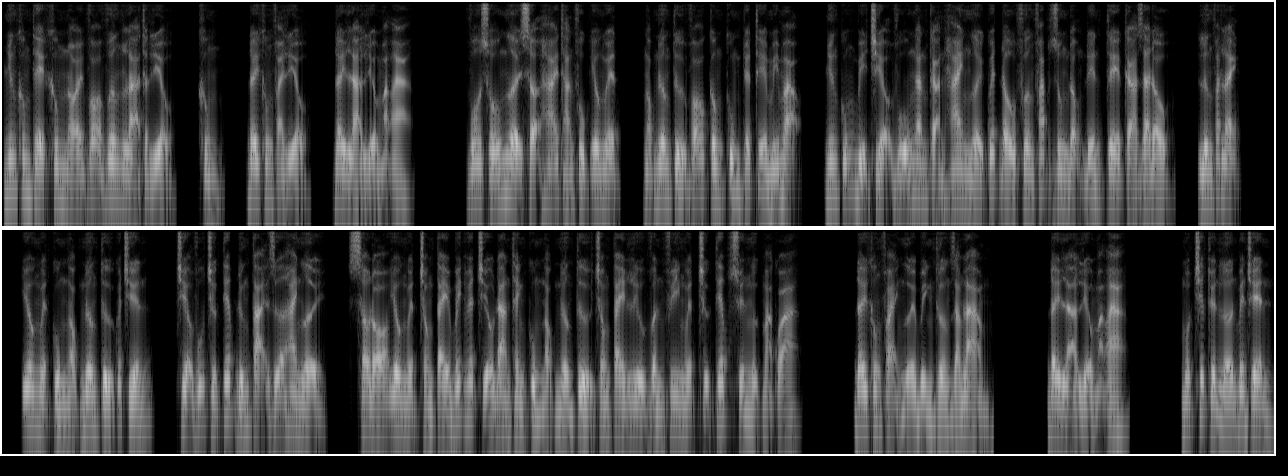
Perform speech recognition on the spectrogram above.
nhưng không thể không nói võ vương là thật liều. Không, đây không phải liều, đây là liều mạng a. Vô số người sợ hãi thán phục yêu nguyệt, ngọc nương tử võ công cùng tuyệt thế mỹ mạo nhưng cũng bị triệu vũ ngăn cản hai người quyết đấu phương pháp rung động đến tê cả da đầu, lưng phát lạnh. Yêu nguyệt cùng ngọc nương tử quyết chiến, triệu vũ trực tiếp đứng tại giữa hai người, sau đó yêu nguyệt trong tay bích huyết chiếu đan thanh cùng ngọc nương tử trong tay lưu vân phi nguyệt trực tiếp xuyên ngực mà qua. Đây không phải người bình thường dám làm. Đây là liệu mạng a. Một chiếc thuyền lớn bên trên,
